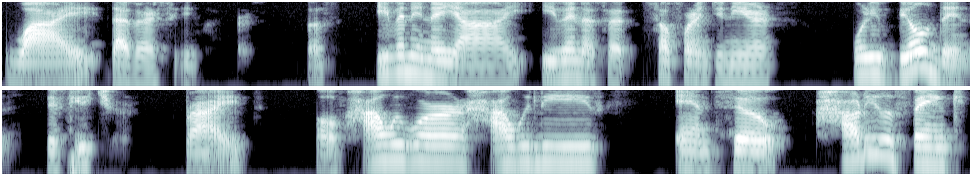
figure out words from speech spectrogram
why diversity matters. Because even in AI, even as a software engineer, we're building the future, right? Of how we work, how we live. And so, how do you think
